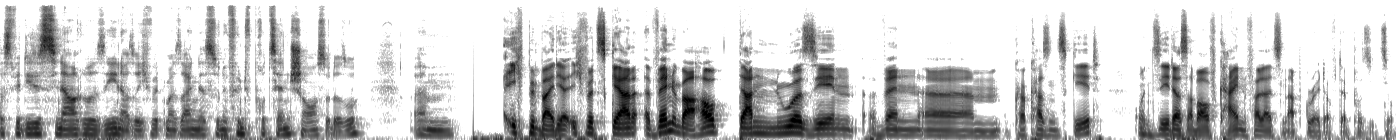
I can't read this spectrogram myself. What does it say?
dass wir dieses Szenario sehen. Also ich würde mal sagen, das ist so eine 5% Chance oder so. Ähm, ich bin bei dir. Ich würde es gerne, wenn überhaupt, dann nur sehen, wenn ähm, Kirk Cousins geht und sehe das aber auf keinen Fall als ein Upgrade auf der Position.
